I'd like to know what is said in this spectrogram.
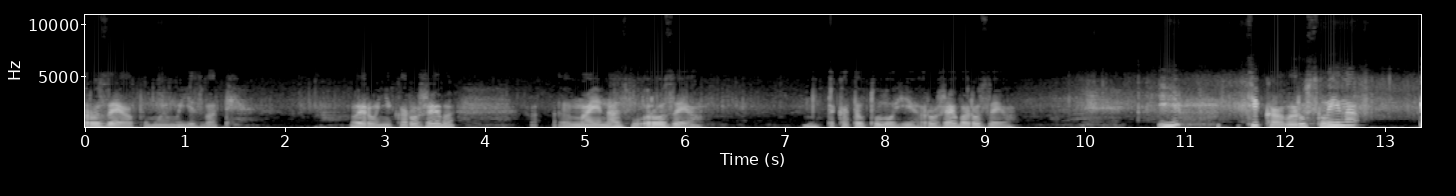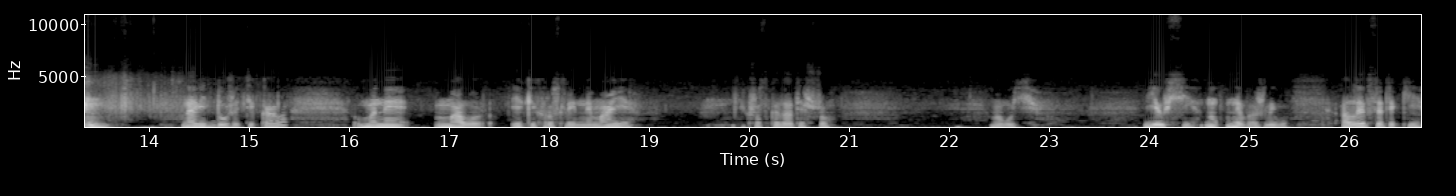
Розеа, по-моєму, її звати. Вероніка Рожева е, має назву Розеа. Така тавтологія. Рожева Розеа. І цікава рослина, навіть дуже цікава. У мене мало яких рослин немає. Якщо сказати, що, мабуть, є всі. Ну, неважливо. Але все-таки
